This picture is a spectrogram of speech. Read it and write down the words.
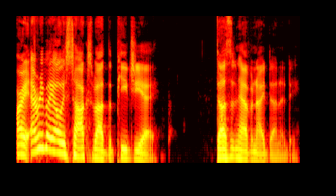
right, everybody always talks about the PGA doesn't have an identity.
